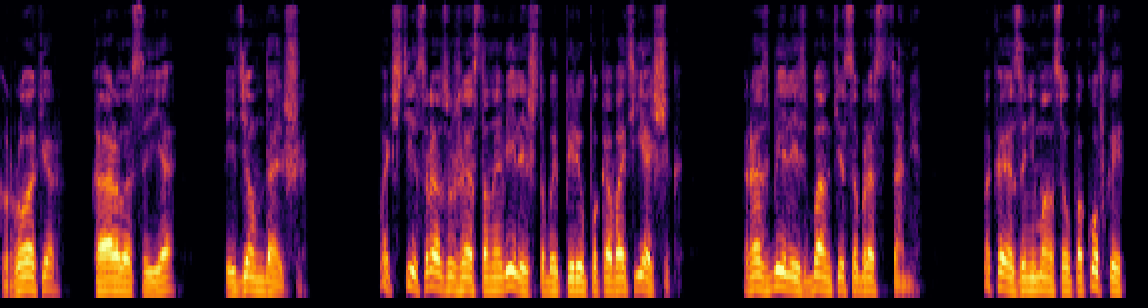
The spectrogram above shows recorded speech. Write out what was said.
Крокер, Карлос и я идем дальше. Почти сразу же остановились, чтобы переупаковать ящик. Разбились банки с образцами. Пока я занимался упаковкой,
